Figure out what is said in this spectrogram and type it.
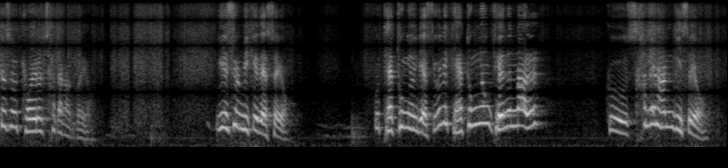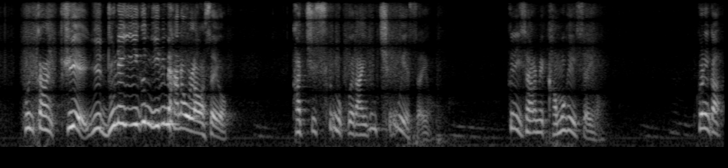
그래서 교회를 찾아간 거예요. 예수를 믿게 됐어요. 그 대통령이 됐어요. 근데 대통령 되는 날 그 사면하는 게 있어요. 보니까 귀에 이 눈에 익은 이름이 하나 올라왔어요. 같이 술 먹고 다니던 친구였어요. 근데 이 사람이 감옥에 있어요. 그러니까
